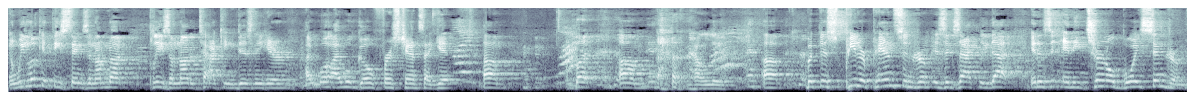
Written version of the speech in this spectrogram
And we look at these things, and I'm not, please, I'm not attacking Disney here. I will, I will go first chance I get. Um, but um, hallelujah. Uh, but this Peter Pan syndrome is exactly that. It is an eternal boy syndrome,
